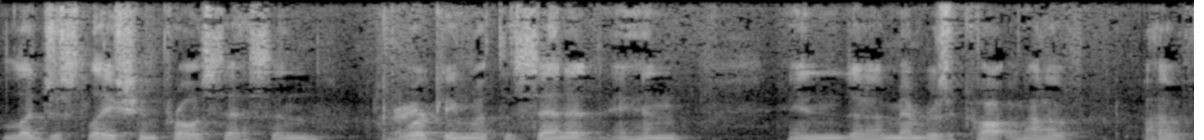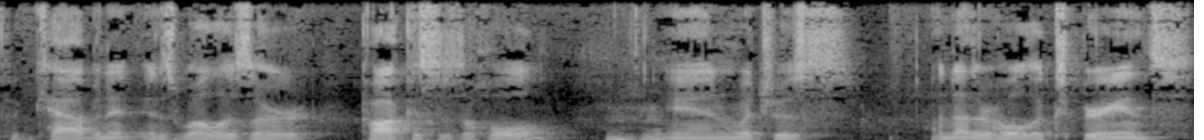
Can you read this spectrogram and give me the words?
legislation process and working with the Senate and and uh, members of, of, of cabinet as well as our caucus as a whole, mm-hmm. and which was another whole experience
